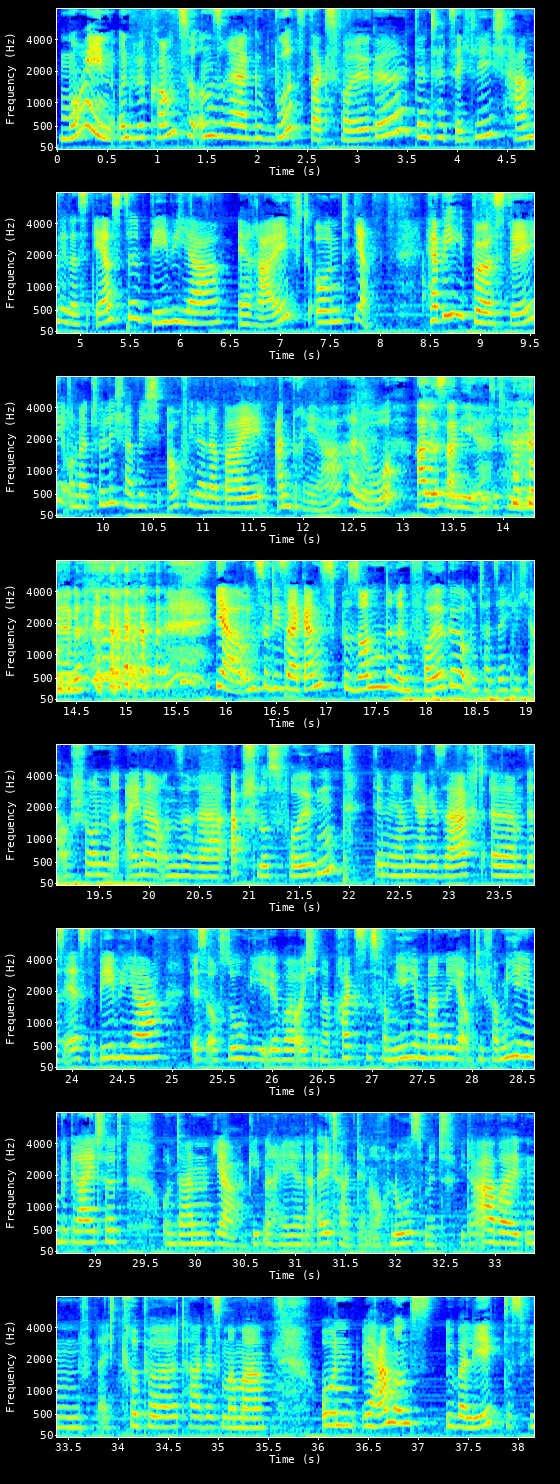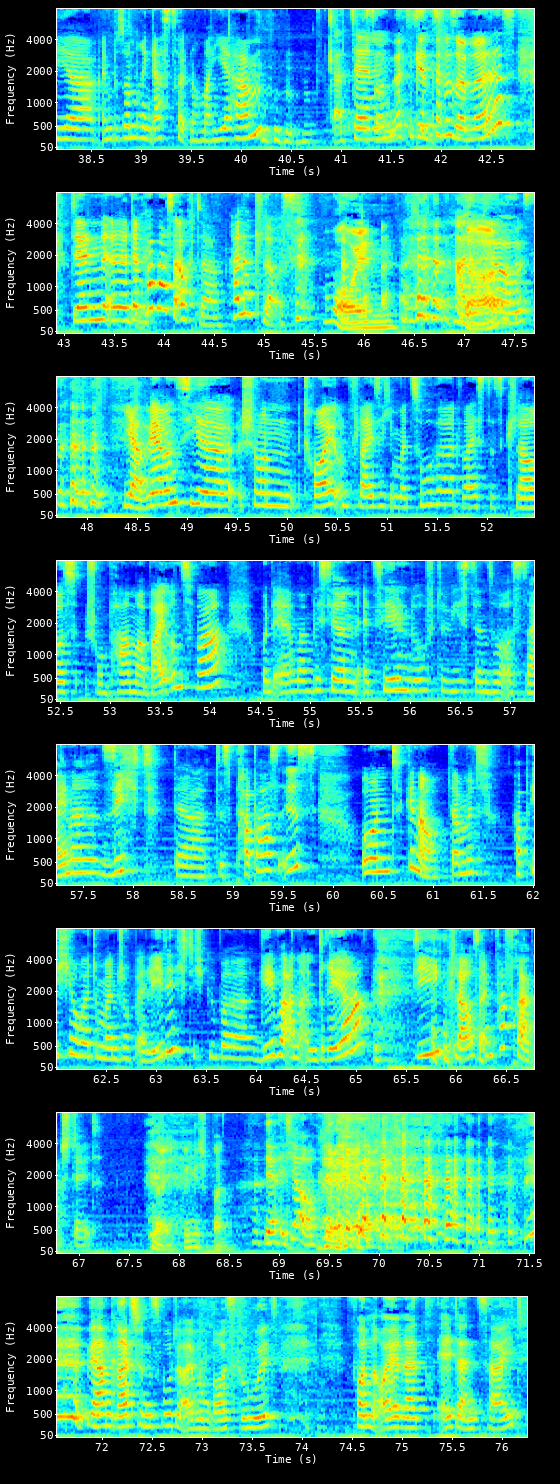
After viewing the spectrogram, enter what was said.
Moin und willkommen zu unserer Geburtstagsfolge, denn tatsächlich haben wir das erste Babyjahr erreicht und ja, Happy Birthday und natürlich habe ich auch wieder dabei Andrea. Hallo. Hallo Sunny, endlich mal wieder. Ne? Ja, und zu dieser ganz besonderen Folge und tatsächlich ja auch schon einer unserer Abschlussfolgen, denn wir haben ja gesagt, ähm, das erste Babyjahr ist auch so, wie ihr bei euch in der Praxis Familienbande ja auch die Familien begleitet und dann ja geht nachher ja der Alltag dann auch los mit wieder arbeiten, vielleicht Krippe, Tagesmama und wir haben uns überlegt, dass wir einen besonderen Gast heute nochmal hier haben. Ganz Denn, besonders. Ganz besonders. Denn äh, der Papa ist auch da. Hallo Klaus. Moin. Hallo Na? Klaus. Ja, wer uns hier schon treu und fleißig immer zuhört, weiß, dass Klaus schon ein paar Mal bei uns war und er immer ein bisschen erzählen durfte, wie es denn so aus seiner Sicht der, des Papas ist. Und genau, damit habe ich hier heute meinen Job erledigt. Ich übergebe an Andrea, die Klaus ein paar Fragen stellt. Na, ich bin gespannt. Ja, ich auch. Wir haben gerade schon das Fotoalbum rausgeholt von eurer Elternzeit.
